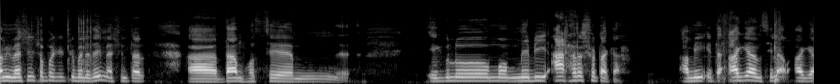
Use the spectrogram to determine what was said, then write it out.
আমি মেশিন সম্পর্কে একটু বলে দিই মেশিনটার দাম হচ্ছে এগুলো মেবি আঠারোশো টাকা। আমি এটা আগে আনছিলাম, আগে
